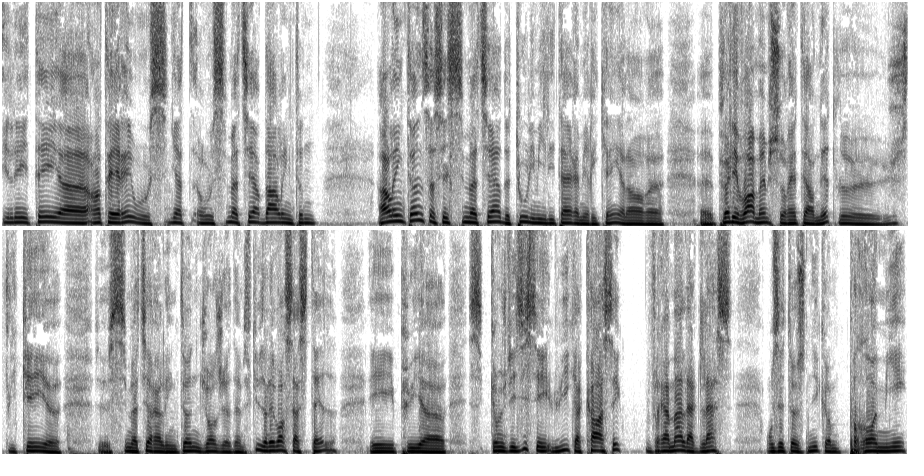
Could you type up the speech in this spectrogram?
il a été euh, enterré au cimetière d'Arlington. Arlington, ça c'est le cimetière de tous les militaires américains. Alors, euh, euh, vous pouvez aller voir même sur Internet, là, juste cliquer euh, euh, cimetière Arlington, George Adamski, vous allez voir sa stèle. Et puis, euh, comme je l'ai dit, c'est lui qui a cassé vraiment la glace aux États-Unis comme premier,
